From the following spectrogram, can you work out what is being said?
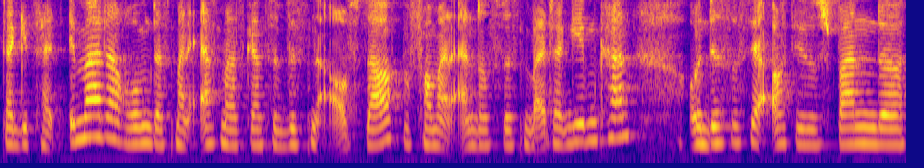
da geht's halt immer darum, dass man erstmal das ganze Wissen aufsaugt, bevor man anderes Wissen weitergeben kann. Und das ist ja auch dieses Spannende,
